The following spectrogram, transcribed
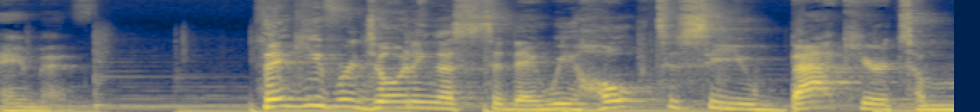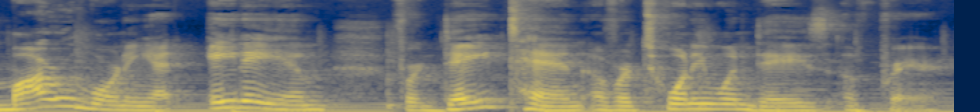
amen. Thank you for joining us today. We hope to see you back here tomorrow morning at 8 a.m. for day 10 of our 21 days of prayer.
